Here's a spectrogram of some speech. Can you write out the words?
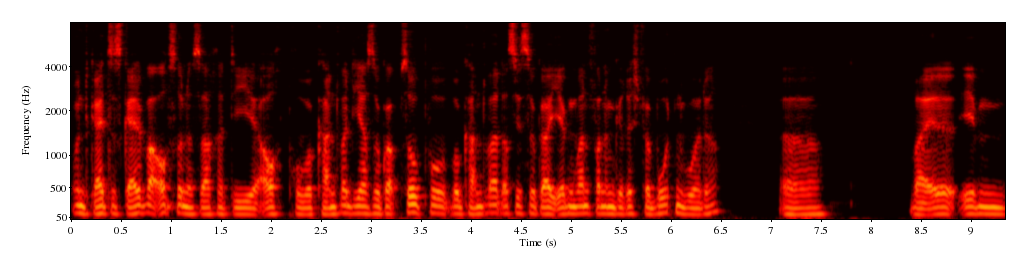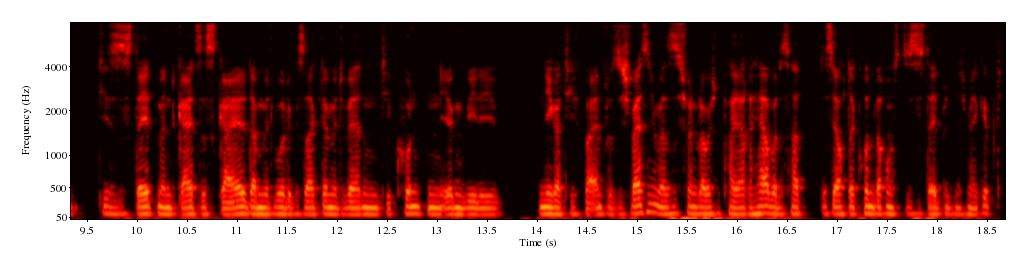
Und Geiz ist geil war auch so eine Sache, die auch provokant war, die ja sogar so provokant war, dass sie sogar irgendwann von einem Gericht verboten wurde. Äh, weil eben dieses Statement Geiz ist geil, damit wurde gesagt, damit werden die Kunden irgendwie negativ beeinflusst. Ich weiß nicht mehr, das ist schon, glaube ich, ein paar Jahre her, aber das hat, das ist ja auch der Grund, warum es dieses Statement nicht mehr gibt.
